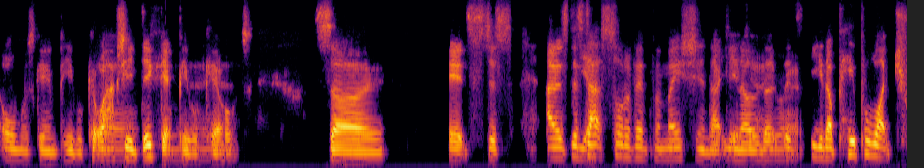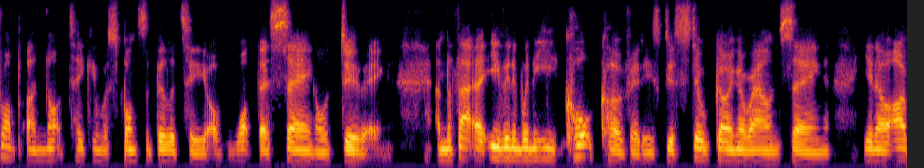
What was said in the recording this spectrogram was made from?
almost getting people killed. Well, actually, it did get people yeah. killed. So it's just, and it's just Yeah. that sort of information that you know yeah, that you're you know people like Trump are not taking responsibility of what they're saying or doing, and the fact that even when he caught COVID, he's just still going around saying, you know, I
